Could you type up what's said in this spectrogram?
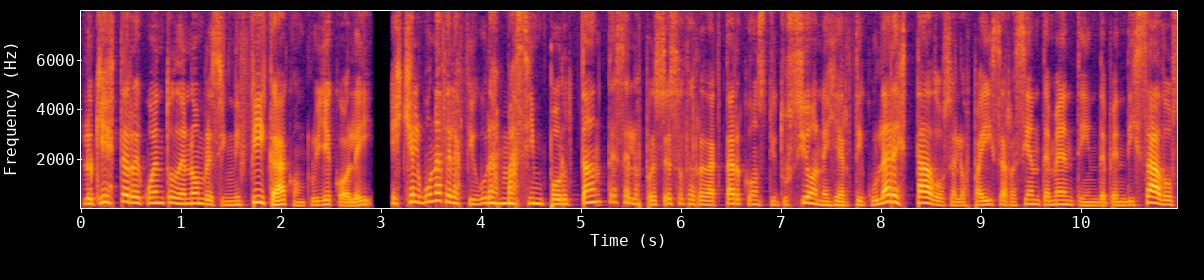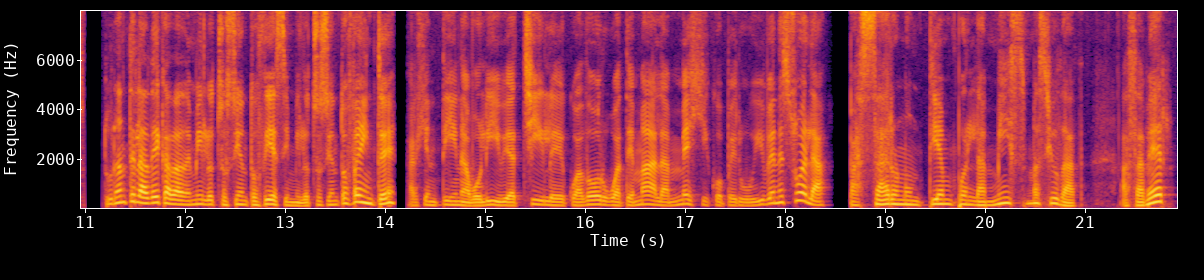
Lo que este recuento de nombres significa, concluye Coley, es que algunas de las figuras más importantes en los procesos de redactar constituciones y articular estados en los países recientemente independizados durante la década de 1810 y 1820, Argentina, Bolivia, Chile, Ecuador, Guatemala, México, Perú y Venezuela, pasaron un tiempo en la misma ciudad, a saber,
